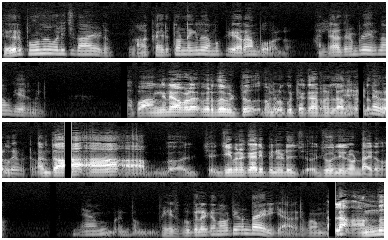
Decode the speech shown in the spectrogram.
കയറി പോകുന്നത് വലിച്ച് താഴെ ഇടും. ആ കരുത്തുണ്ടെങ്കിൽ നമുക്ക് കയറാൻ പോകാമല്ലോ അല്ല അതിനുമ്പോഴേ ഇരുന്നാൽ മതിയായിരുന്നല്ലോ. അപ്പൊ അങ്ങനെ അവളെ വെറുതെ വിട്ടു. നമ്മൾ കുറ്റക്കാരനല്ലാതെ വെറുതെ വിട്ടു. എന്നിട്ട് ആ ജീവനക്കാരി പിന്നീട് ജോലിയിലുണ്ടായിരുന്നു? ഞാൻ ഫേസ്ബുക്കിലൊക്കെ നോട്ടി ഉണ്ടായിരിക്കാം. അവരിപ്പം അല്ല അന്ന്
